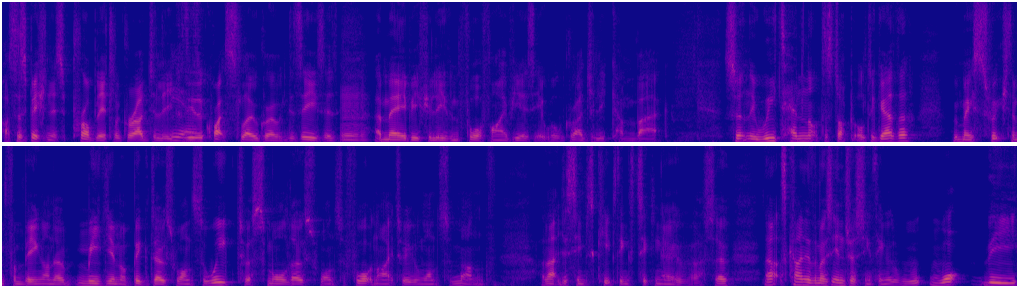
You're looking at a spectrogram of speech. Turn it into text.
Our suspicion is probably it'll gradually, because yeah. these are quite slow growing diseases, mm. and maybe if you leave them four or five years, it will gradually come back. Certainly, we tend not to stop it altogether. We may switch them from being on a medium or big dose once a week to a small dose once a fortnight to even once a month. And that just seems to keep things ticking over. So that's kind of the most interesting thing. What the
